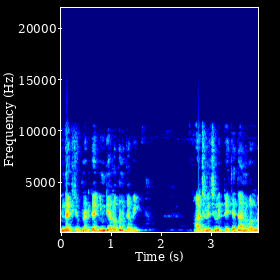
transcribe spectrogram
ఇందాక చెప్పినట్టుగా ఇండియాలో కనుక అవి ఆచరించినట్టయితే దానివల్ల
